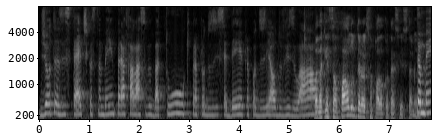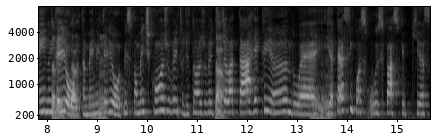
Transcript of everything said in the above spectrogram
de outras estéticas também para falar sobre batuque, para produzir CD, para produzir audiovisual. Mas aqui em São Paulo, no interior de São Paulo acontece isso também? Também no também, interior, tá. também uhum. no interior, principalmente com a juventude. Então a juventude tá. ela está recriando é, uhum. e até assim com as, o espaço que, que, as,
